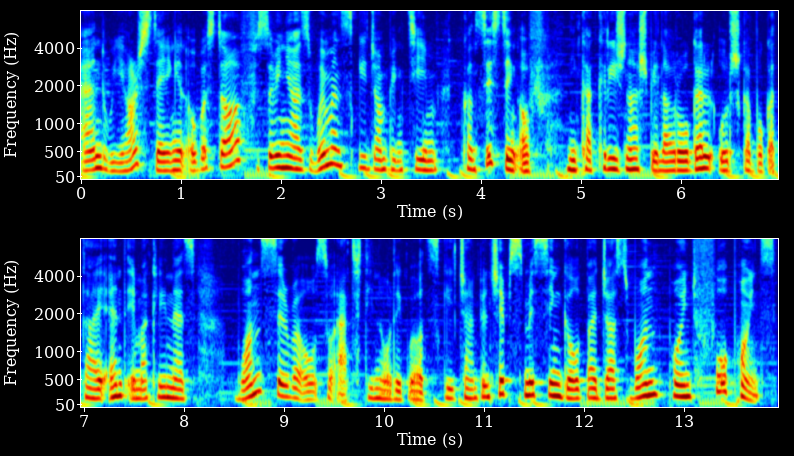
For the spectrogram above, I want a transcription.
And we are staying in Oberstdorf. Slovenia's women's ski jumping team, consisting of Nika Križnar, Špela Rogelj, Urška Bogataj, and Ema Klinec, won silver also at the Nordic World Ski Championships, missing gold by just 1.4 points.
